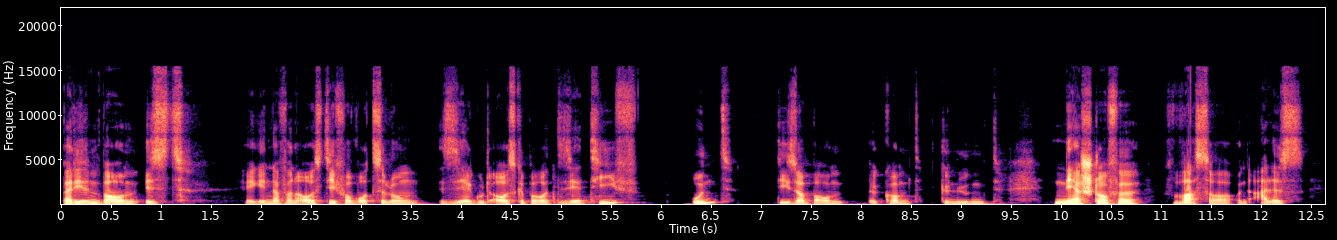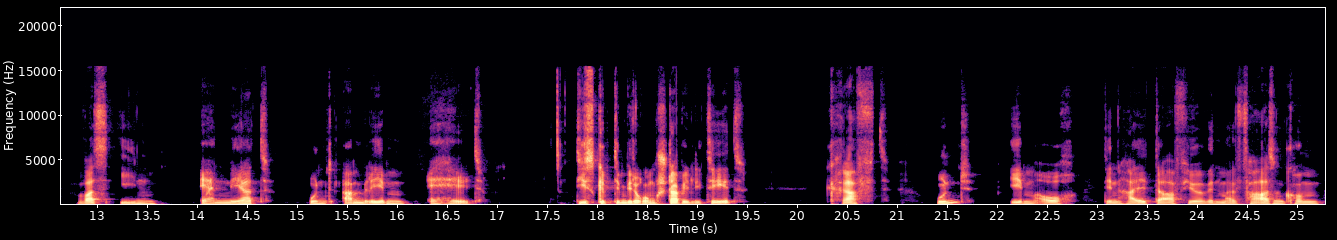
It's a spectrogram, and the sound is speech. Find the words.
Bei diesem Baum ist, wir gehen davon aus, die Verwurzelung sehr gut ausgebaut, sehr tief und dieser Baum bekommt genügend Nährstoffe, Wasser und alles, was ihn ernährt und am Leben erhält. Dies gibt ihm wiederum Stabilität, Kraft und eben auch den Halt dafür, wenn mal Phasen kommen,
